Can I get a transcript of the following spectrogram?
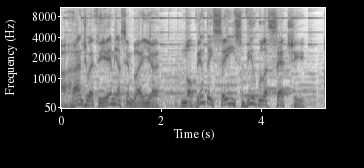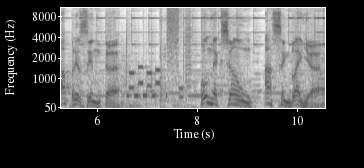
A Rádio FM Assembleia 96,7 apresenta Conexão Assembleia.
